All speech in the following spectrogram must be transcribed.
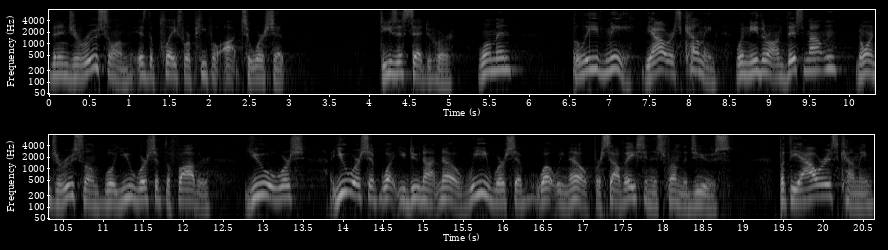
that in Jerusalem is the place where people ought to worship. Jesus said to her, Woman, believe me, the hour is coming when neither on this mountain nor in Jerusalem will you worship the Father. You will worship. You worship what you do not know. We worship what we know, for salvation is from the Jews. But the hour is coming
